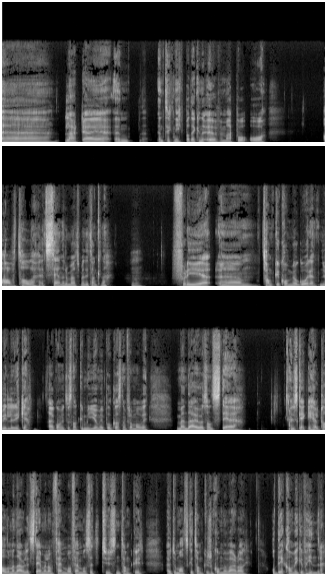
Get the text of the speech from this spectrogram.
eh, lærte jeg en, en, teknikk på at jeg kunne øve meg på å avtale et senere møte med de tankene. Mm. Fordi eh, tanker kommer og går enten du vil eller ikke. Det kommer vi til å snakke mye om i podkastene framover. Men det er jo et sånt sted husker jeg ikke helt tallet, men det er vel et sted mellom 5 og 75 000 tanker, automatiske tanker som kommer hver dag. Og det kan vi ikke forhindre.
